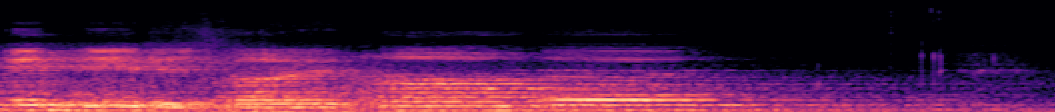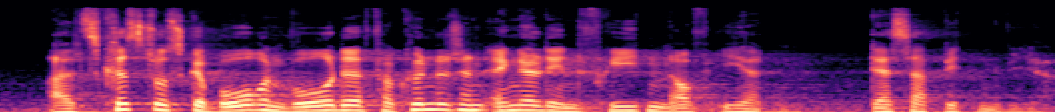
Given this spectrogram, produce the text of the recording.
in Ewigkeit. Amen. Als Christus geboren wurde, verkündeten Engel den Frieden auf Erden. Deshalb bitten wir.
